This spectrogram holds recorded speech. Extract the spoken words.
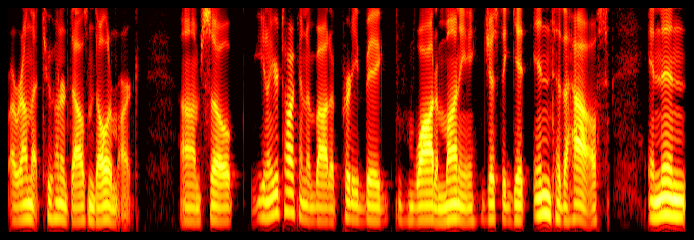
around that two hundred thousand dollar mark. Um, so you know you're talking about a pretty big wad of money just to get into the house, and then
